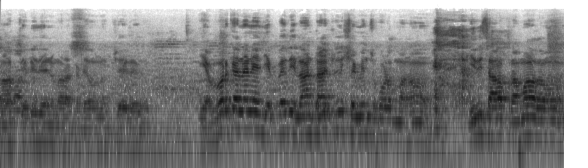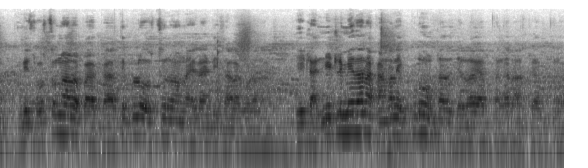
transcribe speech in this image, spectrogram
నాకు తెలియదండి మరి అక్కడ ఏమైనా వచ్చేయలేదు. ఎవరికైనా నేను చెప్పేది ఇలాంటి వాటిని క్షమించకూడదు మనం. ఇది చాలా ప్రమాదం. మీరు చూస్తున్నారు పత్రికలు వస్తూనే ఉన్నాయి ఇలాంటివి చాలా కూడా. వీటన్నిటి మీద నా ఖండన ఎప్పుడూ ఉంటుంది జిల్లా వ్యాప్తంగా రాష్ట్ర వ్యాప్తంగా.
